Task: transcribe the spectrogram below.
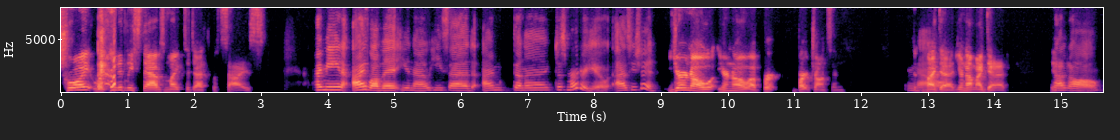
Troy repeatedly stabs Mike to death with sighs. I mean, I love it. You know, he said, "I'm gonna just murder you," as he should. You're no, you're no uh, Bert, Bart Johnson, No. my dad. You're not my dad. Yeah. Not at all.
